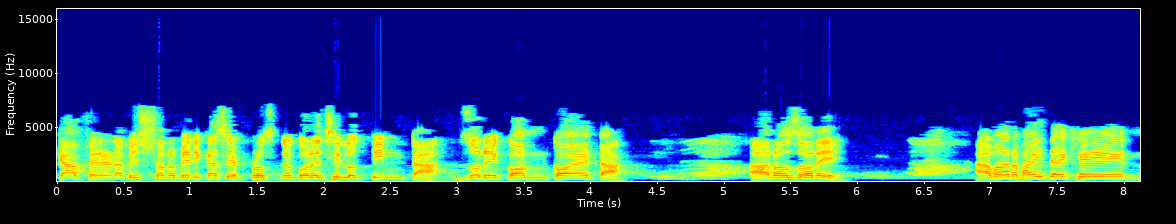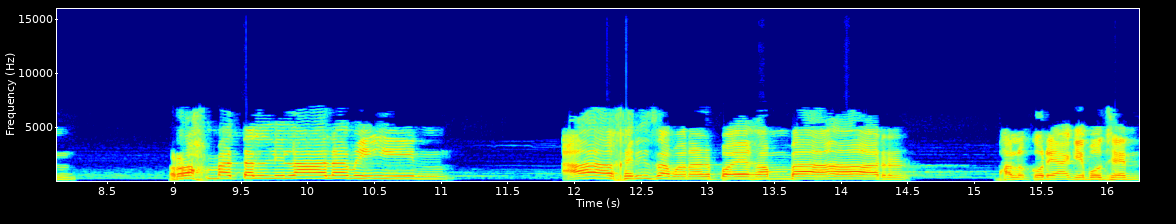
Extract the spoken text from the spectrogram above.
কাফেরেরা বিশ্বনবীর কাছে প্রশ্ন করেছিল তিনটা, জোরে কন কয়টা? আরও জোরে। আমার ভাই দেখেন রহমাতাল্লিল আলামিন, আখেরি জামানার পয়গাম্বার। ভালো করে আগে বোঝেন,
